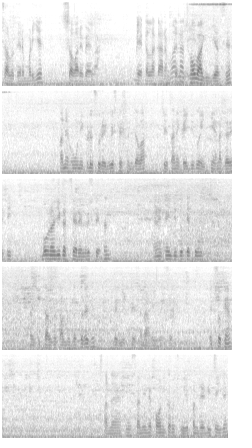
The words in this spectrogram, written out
ચાલો ત્યારે મળીએ સવારે વહેલા. બે કલાક આરામ છ વાગી ગયા છે. અને હું નીકળ્યો છું રેલવે સ્ટેશન જવા. ચેતાને કહી દીધું, અહીંથી એના ઘરેથી. બહુ નજીક જ છે રેલવે સ્ટેશન. એણે કહી દીધું કે તું અહીંથી ચાલતો ચાલતો જતો રહેજે. રેલવે સ્ટેશન આવી ગયું છે એટલું કેમ? અને હું સનીને ફોન કરું છું, એ પણ રેડી થઈ જાય.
